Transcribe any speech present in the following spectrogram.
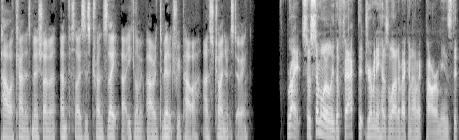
power can, as Mearsheimer emphasizes, translate that economic power into military power, as China is doing. Right. So similarly, the fact that Germany has a lot of economic power means that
